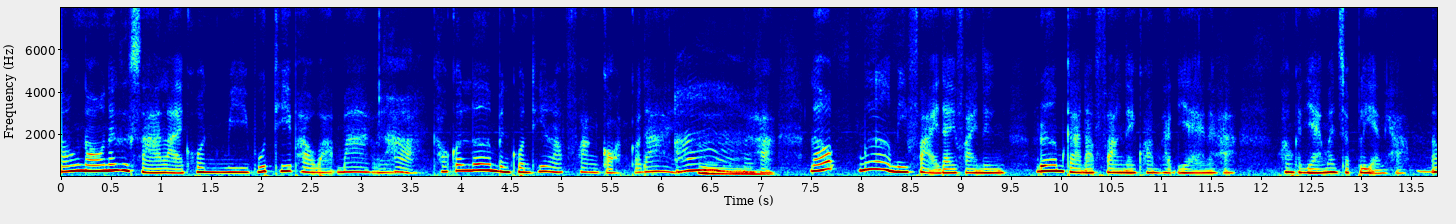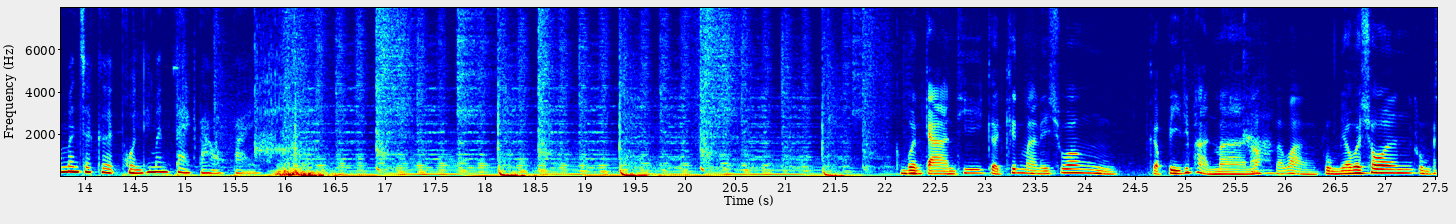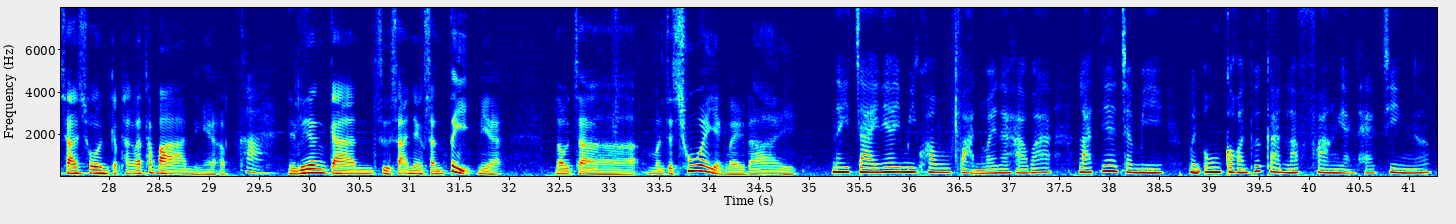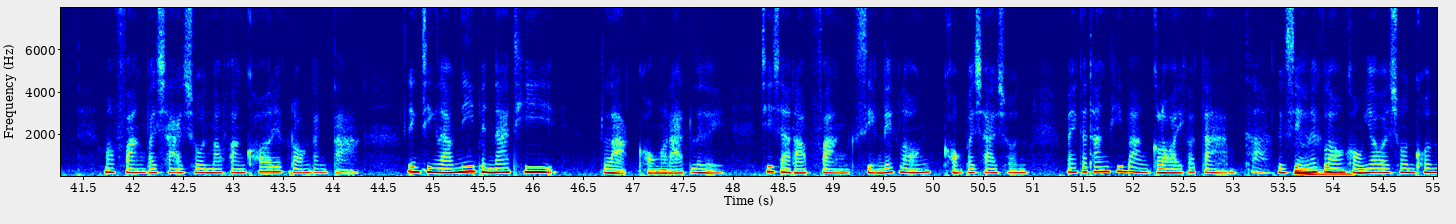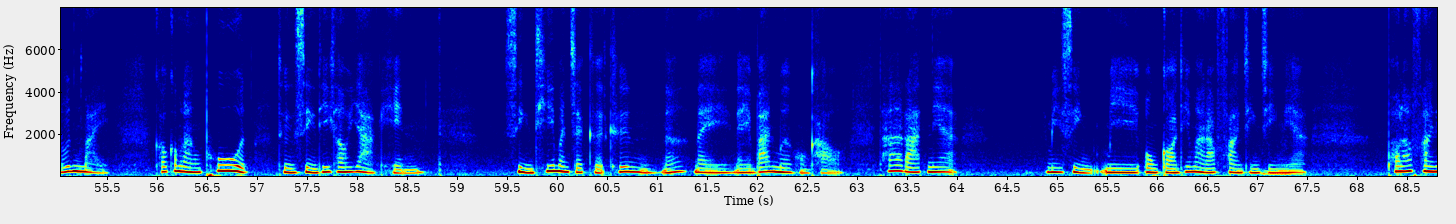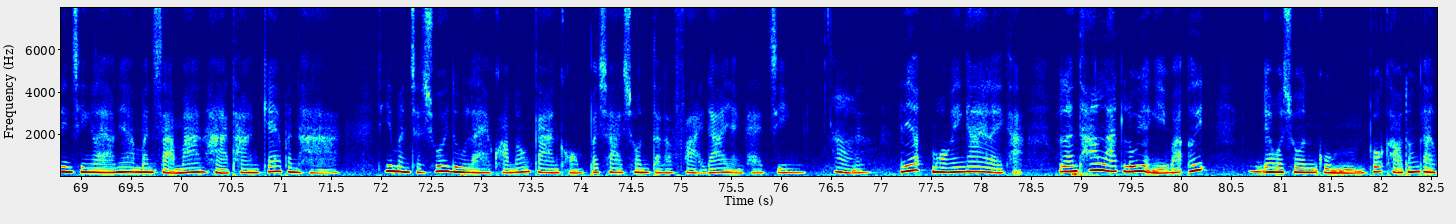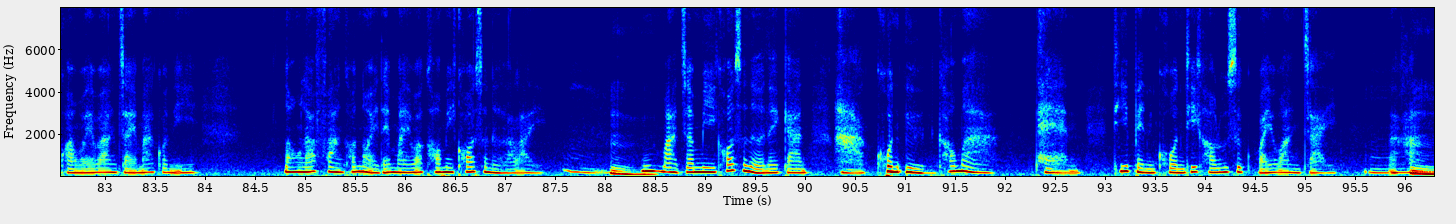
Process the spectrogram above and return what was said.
น้องๆนักศึกษาหลายคนมีวุฒิภาวะมากเลยค่ะเขาก็เริ่มเป็นคนที่รับฟังก่อนก็ได้อ่านะคะ แล้วเมื่อมีฝ่ายใดฝ่ายหนึ่งเริ่มการรับฟังในความขัดแย้งนะคะ ความขัดแย้งมันจะเปลี่ยนค่ะ แล้วมันจะเกิดผลที่มันแตกต่างออกไป กระบวนการที่เกิดขึ้นมาในช่วง เกือบปีที่ผ่านมาเนาะค่ะระหว่างกลุ่มเยาวชน กลุ่มประชาชนกับทางรัฐบาลอย่างเงี้ยครับค่ะในเรื่องการสื่อสารอย่างสันติเนี่ยเราจะมันจะช่วยอย่างไรได้ ในใจเนี่ยมีความฝันไว้นะคะว่ารัฐเนี่ยจะมีเหมือนองค์กรเพื่อการรับฟังอย่างแท้จริงนะมาฟังประชาชนมาฟังข้อเรียกร้องต่างๆ จริงๆ แล้วนี่เป็นหน้าที่หลักของรัฐเลย ที่จะรับฟังเสียงเรียกร้องของประชาชน แม้กระทั่งที่บางกลอยก็ตามค่ะหรือเสียงเรียกร้องของเยาวชนคนรุ่นใหม่ เขากำลังพูดถึงสิ่งที่เขาอยากเห็น สิ่งที่มันจะเกิดขึ้นนะในในบ้านเมืองของเขา ถ้ารัฐเนี่ยมีสิ่งมีองค์กรที่มารับฟังจริง ๆ เนี่ยพอรับฟังจริง ๆ แล้วเนี่ยมันสามารถหาทางแก้ปัญหาที่มันจะช่วยดูแลความต้องการของประชาชนแต่ละฝ่ายได้อย่างแท้จริงค่ะนะอันเนี้ยมองง่ายๆเลยค่ะ เพราะฉะนั้นถ้ารัฐรู้อย่างนี้ว่า เอ้ย เยาวชนกลุ่ม พวกเขาต้องการความไว้วางใจมากกว่านี้ ลองรับฟังเขาหน่อยได้ไหมว่าเขามีข้อเสนออะไรอืมอืมอืมอาจจะมีข้อเสนอในการหาคนอื่นเข้ามาแทนที่เป็นคนที่เขารู้สึกไว้วางใจนะคะอืม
